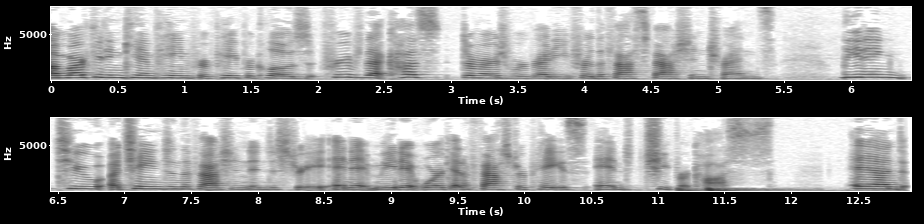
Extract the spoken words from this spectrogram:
a marketing campaign for paper clothes proved that customers were ready for the fast fashion trends, leading to a change in the fashion industry, and it made it work at a faster pace and cheaper costs. And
